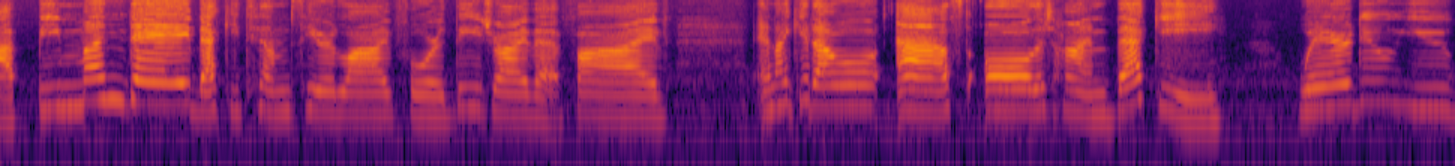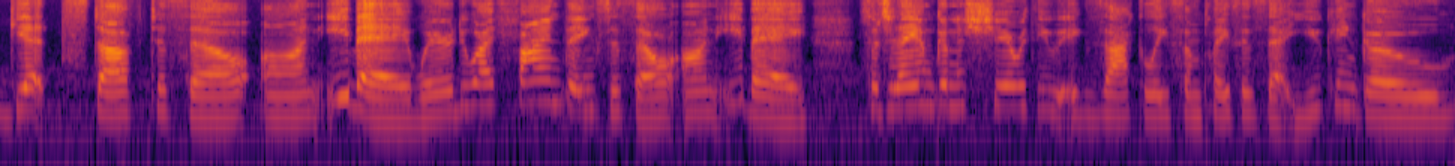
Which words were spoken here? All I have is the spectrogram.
Happy Monday. Becky Thames here live for The Drive at 5. And I get all asked all the time, Becky, where do you get stuff to sell on eBay? Where do I find things to sell on eBay? So today I'm going to share with you exactly some places that you can go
